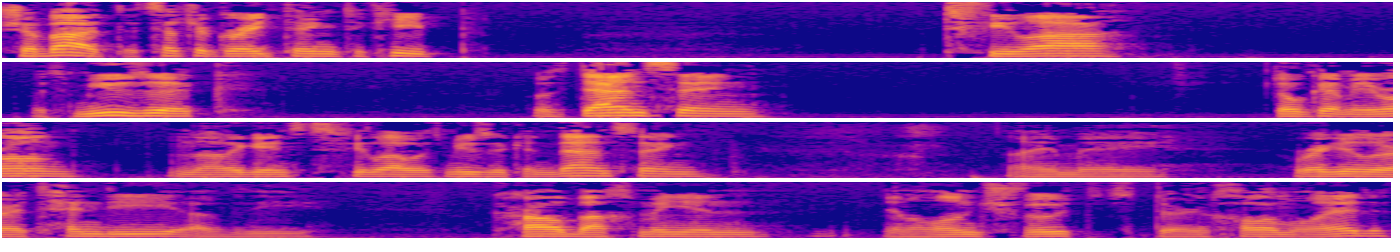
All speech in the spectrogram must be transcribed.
Shabbat, it's such a great thing to keep. Tefillah, with music, with dancing. Don't get me wrong, I'm not against tefillah with music and dancing. I'm a regular attendee of the Carlebach Minyan in Alon Shvut during Chol Moed.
